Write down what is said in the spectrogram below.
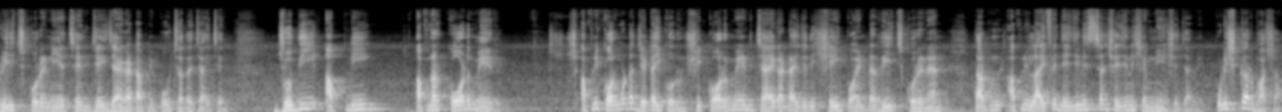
রিচ করে নিয়েছেন, যেই জায়গাটা আপনি পৌঁছাতে চাইছেন। যদি আপনি, আপনার কর্মের, আপনি কর্মটা যেটাই করুন, সেই কর্মের জায়গাটায় যদি সেই পয়েন্টটা রিচ করে নেন, তারপর আপনি লাইফে যে জিনিস চান, সেই জিনিস এমনি এসে যাবে। পরিষ্কার ভাষা।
